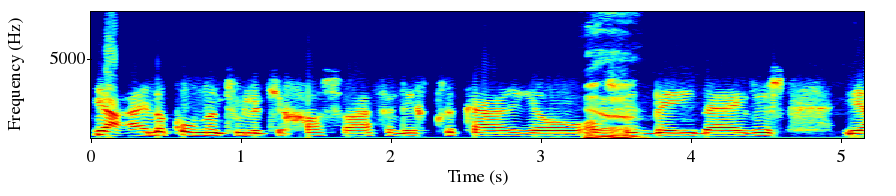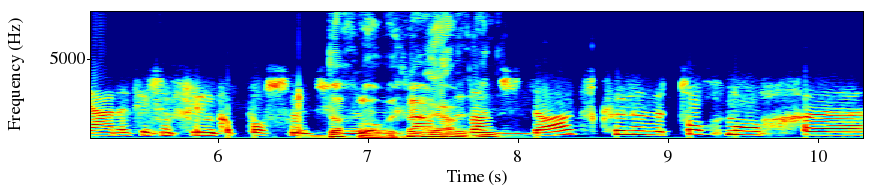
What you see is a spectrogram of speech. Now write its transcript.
Ja, en dan komt natuurlijk je gas, water, licht, precario, Ja. OZB bij. Dus ja, dat is een flinke post natuurlijk. Dat geloof ik Ja. Ondanks dat kunnen we toch nog eh,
